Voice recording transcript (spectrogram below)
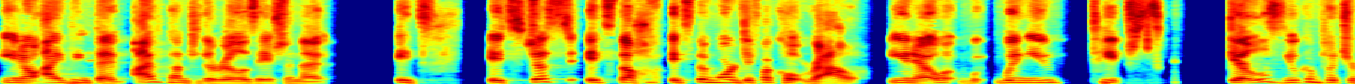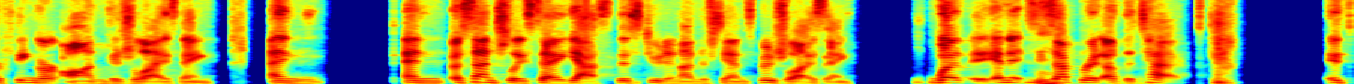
you know, I mm. think that I've come to the realization that it's it's just it's the it's the more difficult route you know? When you teach skills you can put your finger on visualizing and and essentially say yes this student understands visualizing. What and it's mm. separate of the text. It's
